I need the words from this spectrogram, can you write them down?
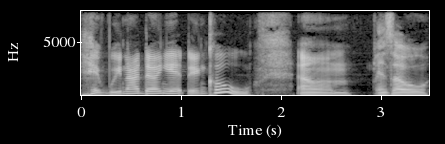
if we not done yet, then cool. Um, and so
